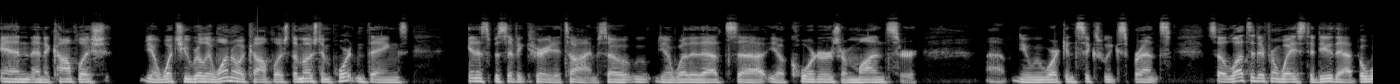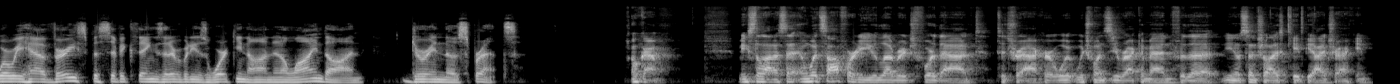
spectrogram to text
and and accomplish you know what you really want to accomplish. The most important things in a specific period of time. So you know whether that's uh, you know quarters or months or uh, you know, we work in six week sprints. So lots of different ways to do that. But where we have very specific things that everybody is working on and aligned on during those sprints. Okay. Makes a lot of sense. And what software do you leverage for that to track, or wh- which ones do you recommend for the you know centralized KPI tracking?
